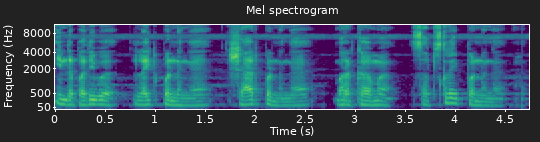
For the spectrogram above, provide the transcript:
இந்த பதிவை லைக் பண்ணுங்கள் ஷேர் பண்ணுங்கள் மறக்காமல் சப்ஸ்கிரைப் பண்ணுங்கள்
